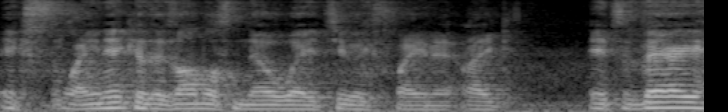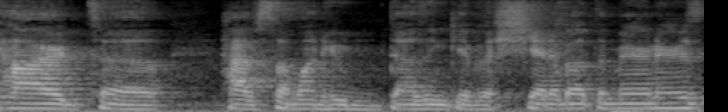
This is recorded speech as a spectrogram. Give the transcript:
explain it because there's almost no way to explain it like it's very hard to have someone who doesn't give a shit about the Mariners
